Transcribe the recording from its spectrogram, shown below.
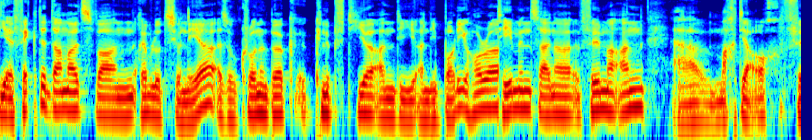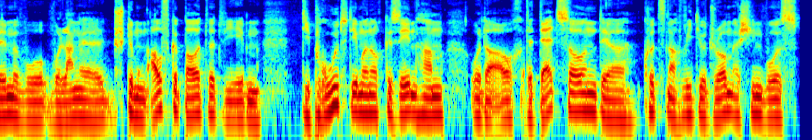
Die Effekte damals waren revolutionär. Also Cronenberg knüpft hier an die, an die Body-Horror-Themen seiner Filme an. Er macht ja auch Filme, wo, wo lange Stimmung aufgebaut wird, wie eben Die Brut, die wir noch gesehen haben, oder auch The Dead Zone, der kurz nach Videodrome erschien, wo es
